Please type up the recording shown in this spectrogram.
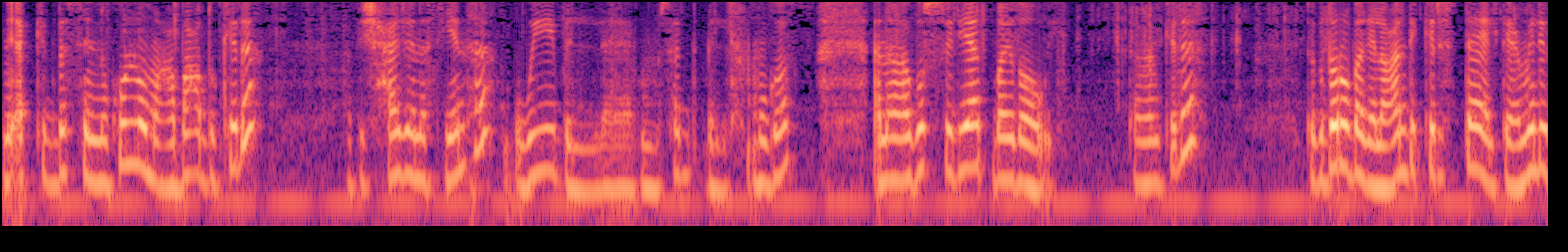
نأكد بس إن كله مع بعضه كده مفيش حاجة ناسيينها. وبالمسد بالمجص أنا هجص ديت بيضاوي تمام كده؟ تقدروا بقى لو عندك كريستال تعملي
